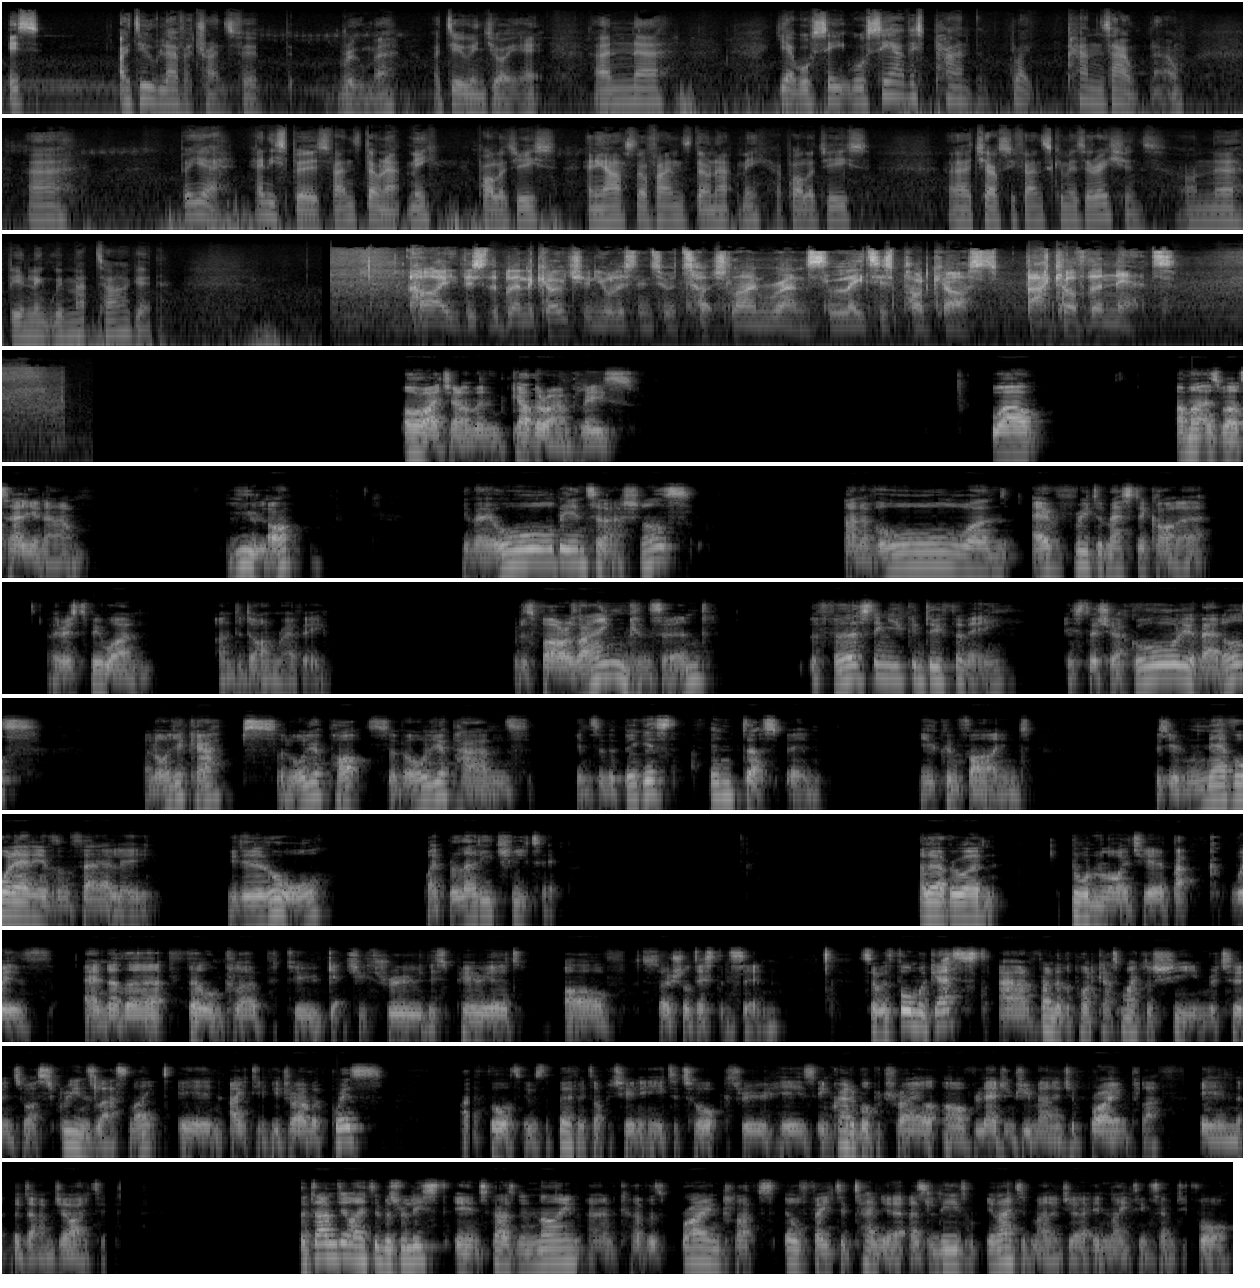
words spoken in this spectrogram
it's I do love a transfer rumor. I do enjoy it, and uh, yeah, we'll see. We'll see how this plan like pans out now. Uh, but yeah, any Spurs fans, don't at me. Apologies. Any Arsenal fans, don't at me. Apologies. Uh, Chelsea fans, commiserations on uh, being linked with Matt Targett. Hi, this is the Blender Coach, and you're listening to a Touchline Rant's latest podcast, Back of the Net. All right, gentlemen, gather around, please. Well, I might as well tell you now. You lot you may all be internationals and have all won every domestic honour there is to be won under Don Revie. But as far as I'm concerned, the first thing you can do for me is to chuck all your medals and all your caps and all your pots and all your pans into the biggest bin dustbin you can find because you've never won any of them fairly. You did it all by bloody cheating. Hello, everyone. Jordan Lloyd here, back with another film club to get you through this period of social distancing. So, with former guest and friend of the podcast, Michael Sheen, returning to our screens last night in ITV Drama Quiz, I thought it was the perfect opportunity to talk through his incredible portrayal of legendary manager Brian Clough in The Damned United. The Damned United was released in 2009 and covers Brian Clough's ill-fated tenure as Leeds United manager in 1974.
